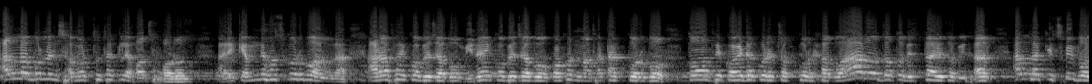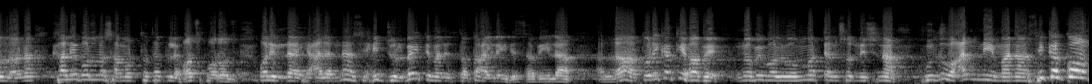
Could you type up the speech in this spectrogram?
আল্লাহ বললেন, সামর্থ্য থাকলে হজ ফরজ। আরে কেমনে হজ করব আল্লাহ? আরাফায় কবে যাব, মিনায় কবে যাব, কখন মাথা টাক করব তফে কয়টা করে চক্কর খাব, আরও যত বিস্তারিত বিধান আল্লাহ কিছুই বলল না। খালি বলল, সামর্থ্য থাকলে হজ ফরজ। ওয়ালিল্লাহি আলান নাস হিজ্জুল বাইতি মান ইসতাতা ইলাইহি সাবিলা। আল্লাহ, তরিকা কি হবে? নবী বলবে, উম্মত, টেনশন নিস না। খুদু আন্নি মানাসিকাকুম।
